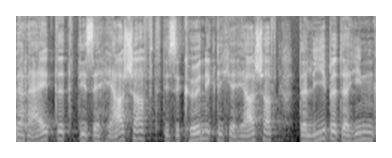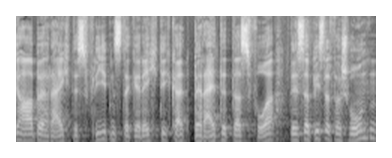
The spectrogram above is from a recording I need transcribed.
bereitet diese Herrschaft, diese königliche Herrschaft der Liebe, der Hingabe, Reich des Friedens, der Gerechtigkeit, bereitet das vor. Das ist ein bisschen verschwunden.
